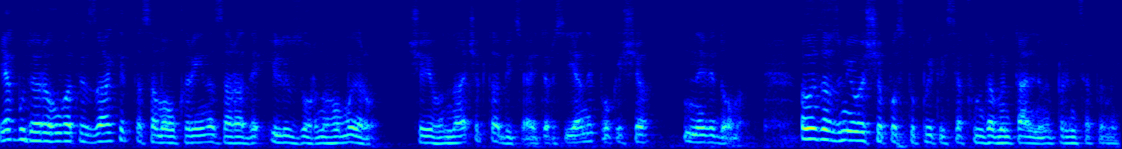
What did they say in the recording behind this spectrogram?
Як буде реагувати Захід та сама Україна заради ілюзорного миру? що його начебто обіцяють росіяни, поки що невідомо. Але зрозуміло, що поступитися фундаментальними принципами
